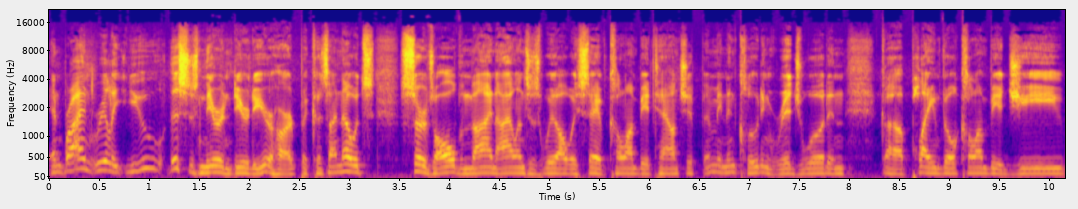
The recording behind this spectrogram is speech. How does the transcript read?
And Brian, really, you this is near and dear to your heart because I know it serves all the nine islands, as we always say, of Columbia Township. I mean, including Ridgewood and uh, Plainville, Columbia G,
